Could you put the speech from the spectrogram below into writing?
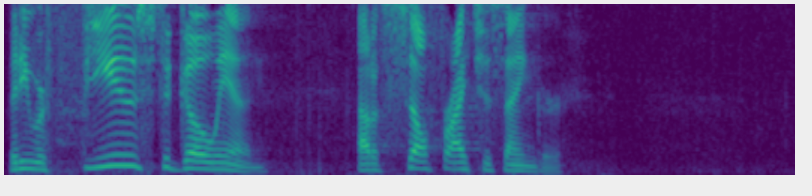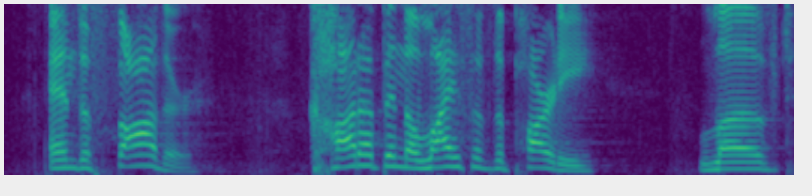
But he refused to go in out of self righteous anger. And the father caught up in the life of the party, loved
